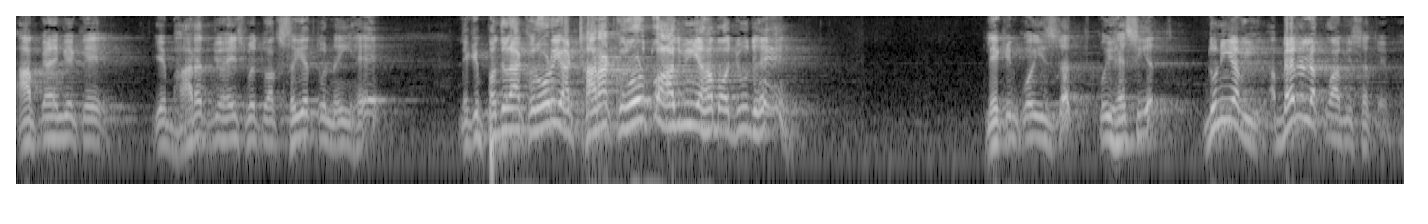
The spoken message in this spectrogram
آپ کہیں گے کہ یہ بھارت جو ہے اس میں تو اکثریت تو نہیں ہے، لیکن پندرہ کروڑ یا اٹھارہ کروڑ تو آدمی یہاں موجود ہیں۔ لیکن کوئی عزت، کوئی حیثیت دنیا بھی، بین الاقوامی سطح پر۔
